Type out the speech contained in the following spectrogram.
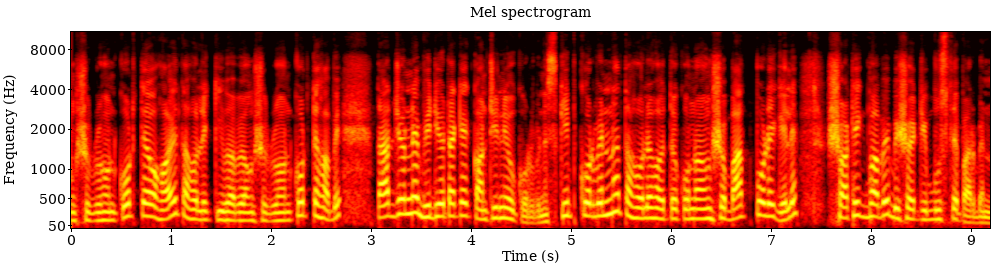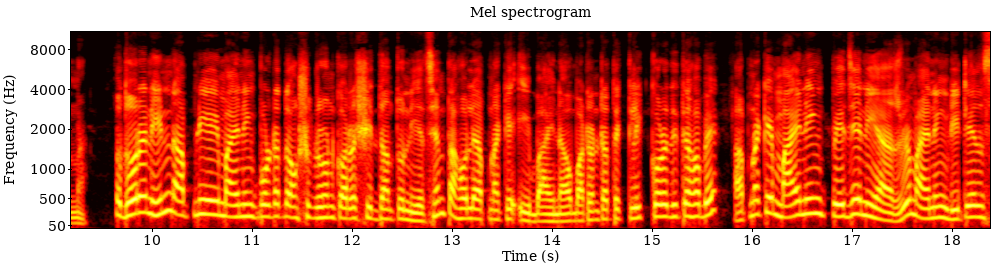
অংশগ্রহণ করতেও হয়, তাহলে কীভাবে অংশগ্রহণ করতে হবে? তার জন্য ভিডিওটাকে কন্টিনিউ করবেন। স্কিপ করবেন না, তাহলে হয়তো কোনো অংশ বাদ পড়ে গেলে সঠিকভাবে বিষয়টি বুঝতে পারবেন না। ধরে নিন, আপনি এই মাইনিং পোলটাতে অংশগ্রহণ করার সিদ্ধান্ত নিয়েছেন, তাহলে আপনাকে এই বাই নাও বাটনটাতে ক্লিক করে দিতে হবে। আপনাকে মাইনিং পেজে নিয়ে আসবে মাইনিং ডিটেলস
